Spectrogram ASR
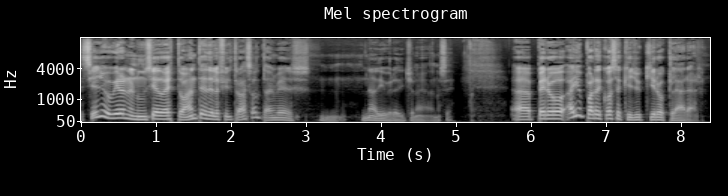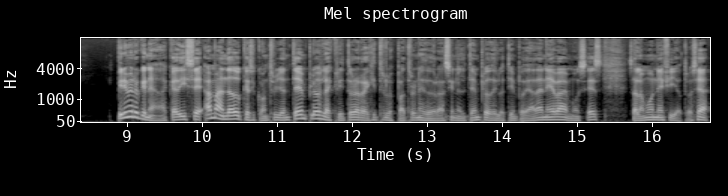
Si ellos hubieran anunciado esto antes de la filtración, tal vez mm, nadie hubiera dicho nada, no sé. Ah, pero hay un par de cosas que yo quiero aclarar. Primero que nada, acá dice, ha mandado que se construyan templos, la escritura registra los patrones de adoración en el templo de los tiempos de Adán, Eva, Moisés, Salomón, Nefi y otros. O sea,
